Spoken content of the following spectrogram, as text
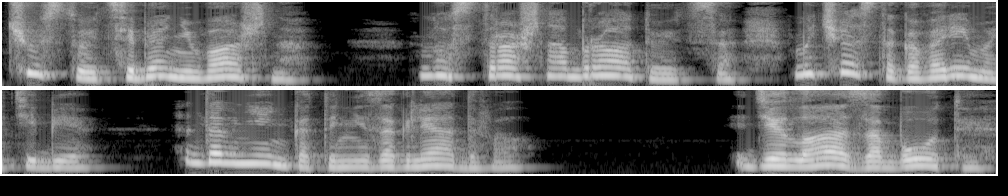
чувствует себя неважно, но страшно обрадуется. Мы часто говорим о тебе. Давненько ты не заглядывал». «Дела, заботы»,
